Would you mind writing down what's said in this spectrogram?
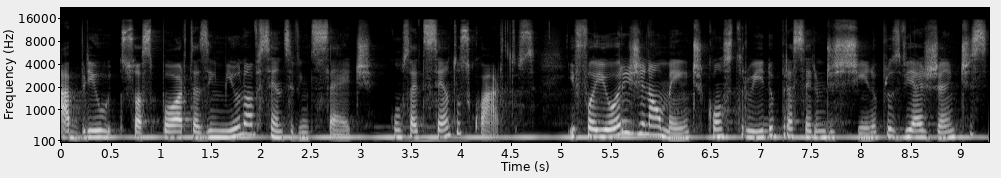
abriu suas portas em 1927, com 700 quartos, e foi originalmente construído para ser um destino para os viajantes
